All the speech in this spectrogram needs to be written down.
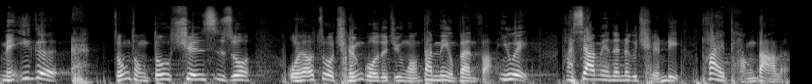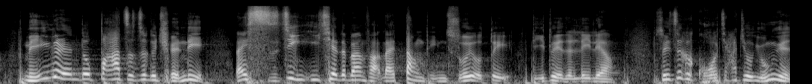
每一个 总统都宣誓说我要做全国的君王，但没有办法，因为他下面的那个权力太庞大了，每一个人都扒着这个权力来使尽一切的办法来荡平所有对敌对的力量，所以这个国家就永远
